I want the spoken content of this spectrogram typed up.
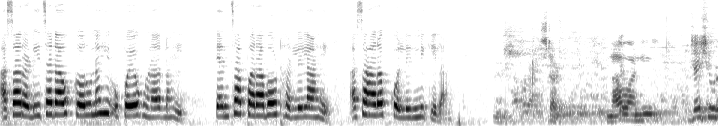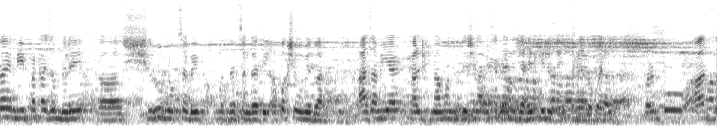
असा रडीचा डाव करूनही उपयोग होणार नाही. त्यांचा पराभव ठरलेला आहे असा आरोप कोल्हेंनी केला. नाव आणि जय शिवराय मी प्रकाश जमदडे शिरूर लोकसभे मतदारसंघातील अपक्ष उमेदवार. आज आम्ही या काल नामनिर्देशन आम्ही सगळ्यांनी जाहीर केले होते सगळ्या लोकांनी. परंतु आज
